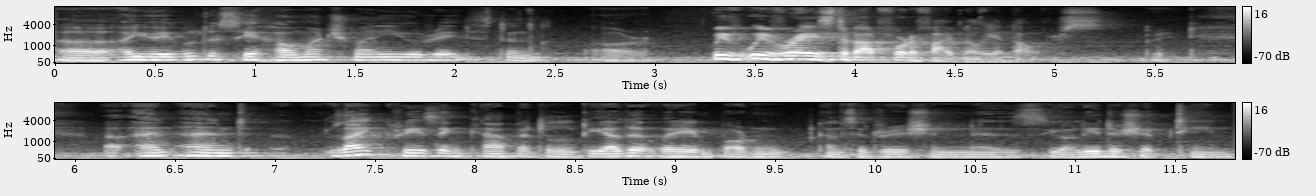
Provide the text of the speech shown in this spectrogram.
Uh, are you able to say how much money you raised, and or we've we've raised about four to five million dollars. Great, uh, and and like raising capital, the other very important consideration is your leadership team.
